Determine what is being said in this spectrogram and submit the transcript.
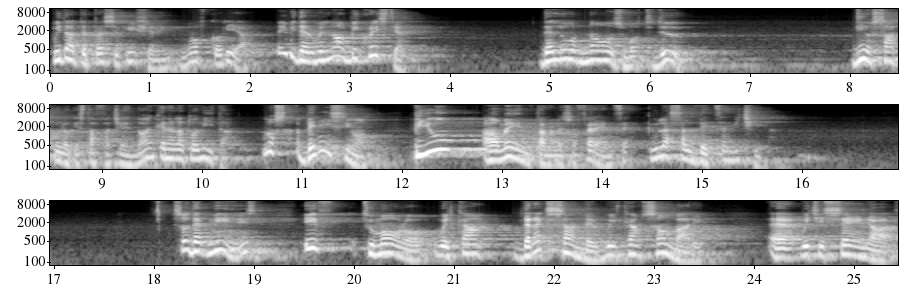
Without the persecution in North Korea, maybe there will not be Christian. The Lord knows what to do. Dio sa quello che sta facendo anche nella tua vita. Lo sa benissimo. Più aumentano le sofferenze, più la salvezza è vicina. So that means if tomorrow will come, the next Sunday will come somebody uh, which is saying us,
